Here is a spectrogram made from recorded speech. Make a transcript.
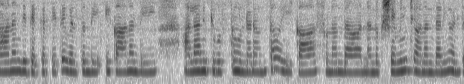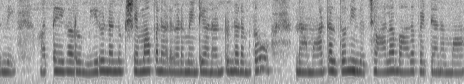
ఆనంది దగ్గరకైతే వెళ్తుంది. ఇక ఆనంది అలాని చూస్తూ ఉండడంతో ఇక సునంద నన్ను క్షమించి ఆనంద్ అని అంటుంది. అత్తయ్య గారు మీరు నన్ను క్షమాపణ అడగడం ఏంటి అని అంటుండడంతో నా మాటలతో నిన్ను చాలా బాధ పెట్టానమ్మా.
